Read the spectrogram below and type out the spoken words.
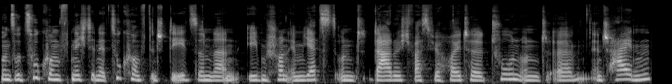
unsere Zukunft nicht in der Zukunft entsteht, sondern eben schon im Jetzt und dadurch, was wir heute tun und ähm, entscheiden.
